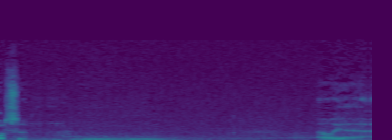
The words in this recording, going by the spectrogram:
Awesome. Oh yeah.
